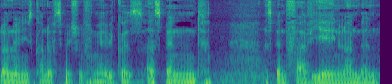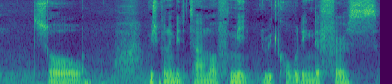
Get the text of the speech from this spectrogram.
London is kind of special for me because I spent I spent five years in London, so which gonna be the time of me recording the first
